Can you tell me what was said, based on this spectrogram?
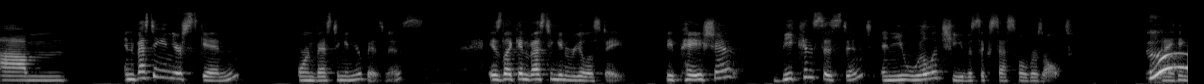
um, investing in your skin or investing in your business is like investing in real estate. Be patient, be consistent, and you will achieve a successful result. I think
